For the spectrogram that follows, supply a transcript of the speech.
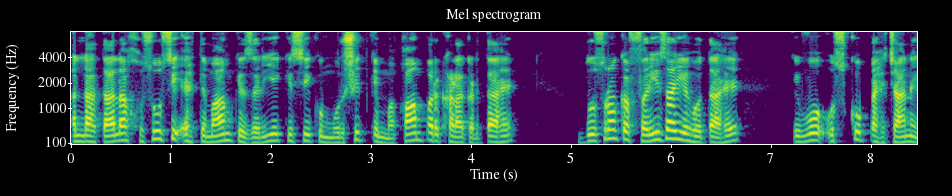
اللہ تعالیٰ خصوصی اہتمام کے ذریعے کسی کو مرشد کے مقام پر کھڑا کرتا ہے۔ دوسروں کا فریضہ یہ ہوتا ہے کہ وہ اس کو پہچانے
